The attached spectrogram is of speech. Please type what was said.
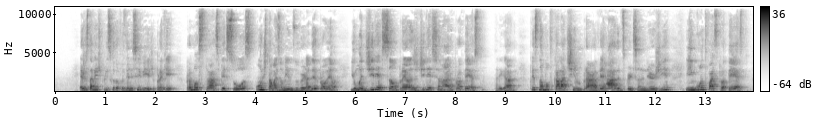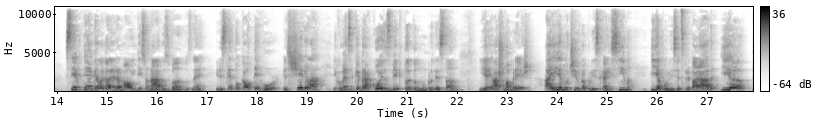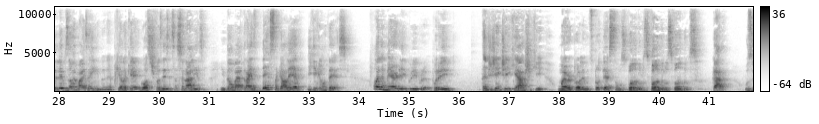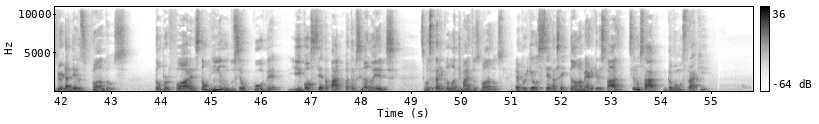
É justamente por isso que eu estou fazendo esse vídeo. Para quê? Para mostrar às pessoas onde está mais ou menos o verdadeiro problema e uma direção para elas direcionarem o protesto, tá ligado? Porque senão vão ficar latindo para a árvore errada, desperdiçando energia, e enquanto faz protesto, sempre tem aquela galera mal intencionada, os vândalos, né? Eles querem tocar o terror. Eles chegam lá e começam a quebrar coisas, vê que tá todo mundo protestando e acham uma brecha. Aí é motivo para a polícia cair em cima e a polícia é despreparada e a televisão é mais ainda, né? Porque ela quer, gosta de fazer sensacionalismo. Então vai atrás dessa galera e o que, que acontece? Olha a merda aí por, aí por aí. Tanta gente aí que acha que o maior problema dos protestos são os vândalos, vândalos, vândalos. Cara, os verdadeiros vândalos estão por fora, eles estão rindo do seu cu, velho. E você tá patrocinando eles. Se você tá reclamando demais dos vândalos, é porque você tá aceitando a merda que eles fazem. Você não sabe, então vou mostrar aqui.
